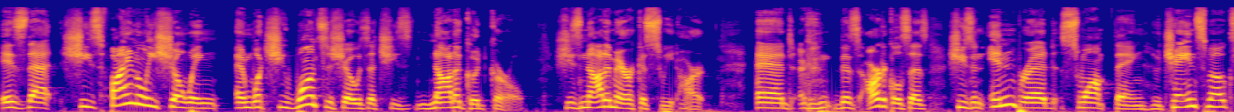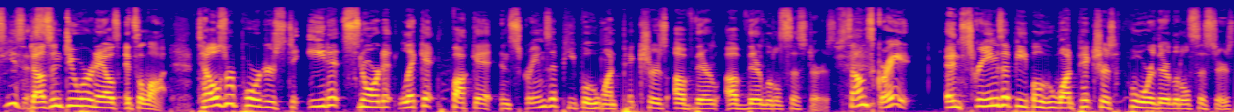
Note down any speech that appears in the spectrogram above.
is that she's finally showing and what she wants to show is that she's not a good girl. She's not America's sweetheart. And this article says she's an inbred swamp thing who chain smokes, doesn't do her nails. It's a lot. Tells reporters to eat it, snort it, lick it, fuck it, and screams at people who want pictures of their of their little sisters sounds great. And screams at people who want pictures for their little sisters.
